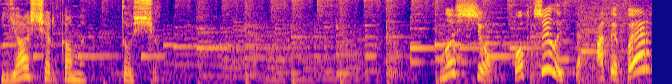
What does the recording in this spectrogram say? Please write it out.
ящерками тощо. Ну що, повчилися? А тепер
